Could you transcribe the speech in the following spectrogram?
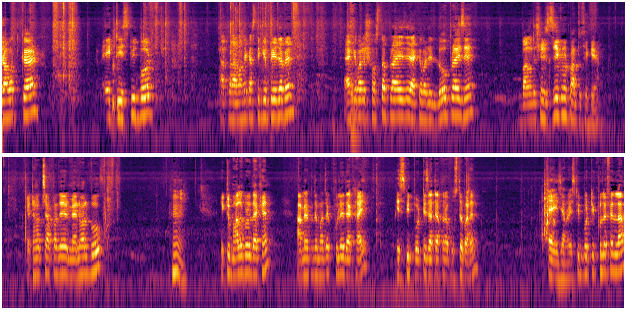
চমৎকার। একটি স্পিড বোর্ড আপনারা আমাদের কাছ থেকে পেয়ে যাবেন। একেবারে সস্তা প্রাইজে একেবারে লো প্রাইজে বাংলাদেশের যে কোনো প্রান্ত থেকে। এটা হচ্ছে আপনাদের ম্যানুয়াল বুক হুম, একটু ভালো করে দেখেন। আমি আপনাদের মাঝে খুলে দেখাই স্পিড বোর্ডটি যাতে আপনারা বুঝতে পারেন। এই যে আমরা স্পিড বোর্ডটি খুলে ফেললাম।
